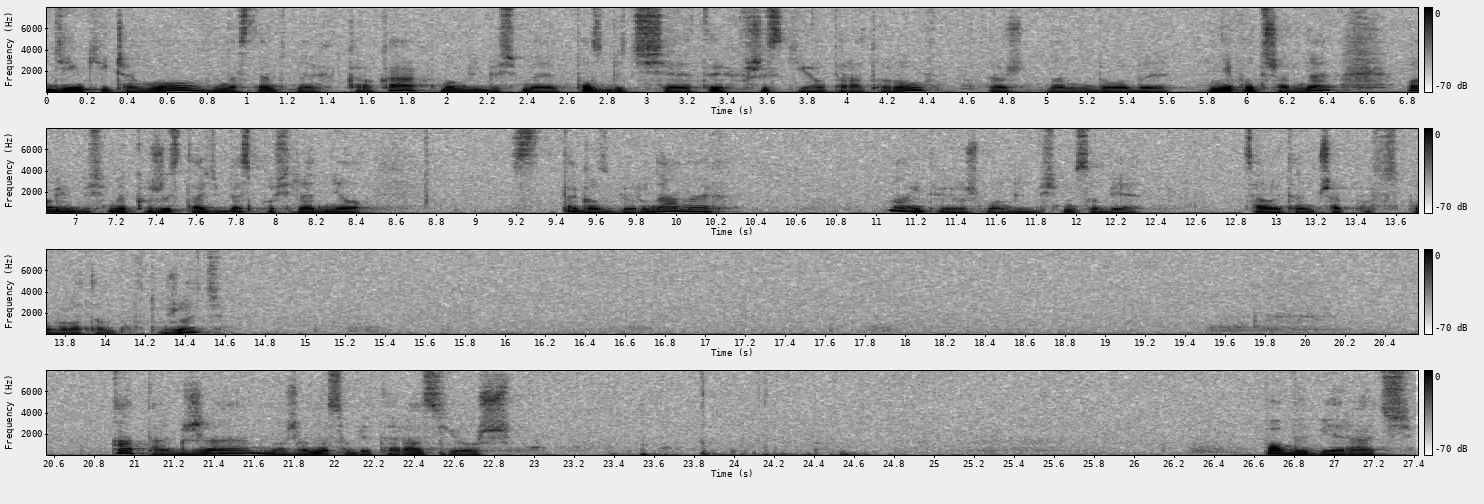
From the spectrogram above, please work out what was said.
dzięki czemu w następnych krokach moglibyśmy pozbyć się tych wszystkich operatorów, to już nam byłoby niepotrzebne, moglibyśmy korzystać bezpośrednio z tego zbioru danych, no i tu już moglibyśmy sobie cały ten przepływ z powrotem powtórzyć. A także możemy sobie teraz już powybierać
